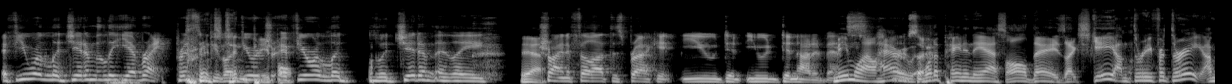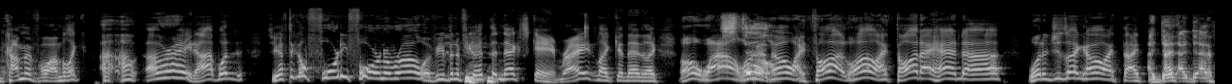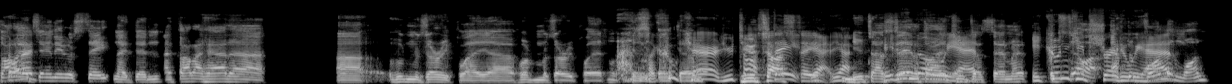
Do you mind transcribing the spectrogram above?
if you were legitimately yeah right Princeton, people if you were people. if you were le- legitimately yeah. trying to fill out this bracket, you did you did not advance. Meanwhile, Harry, I'm what a pain in the ass all day. He's like, "Ski, I'm three for three. I'm coming for." I'm like, uh, oh, "All right, uh, what?" So you have to go 44 in a row, if even if you hit the next game, right? Like, and then like, "Oh wow, look at Still. no, I thought, well, I thought I had. uh What did you like? Oh, I, I, I did. I, did, I, thought, I had I'd- San Diego State, and I didn't. I thought I had uh, uh, who did Missouri play? Uh, whoever Missouri played. I can't It's like, who cared? Utah, Utah State. State. Yeah, yeah. Utah He State. didn't I know thought who he had had. Utah State. man. He couldn't still, keep straight after who he had. Furman won.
